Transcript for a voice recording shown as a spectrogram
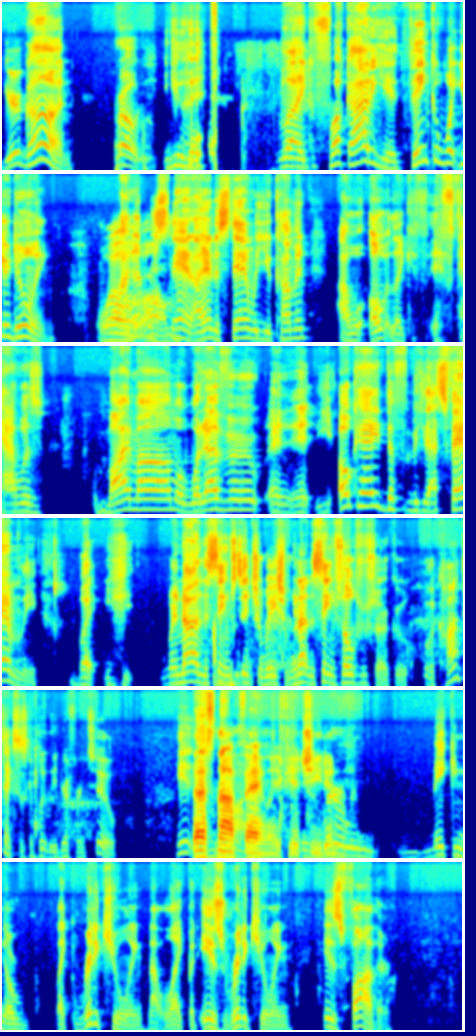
You're gone, bro. You like fuck out of here. Think of what you're doing. Well, I um, understand. I understand where you're coming. I will. Oh, like if, if that was my mom or whatever, and it, okay, the, that's family. But he- we're not in the same situation. We're not in the same social circle. Well, the context is completely different too. His That's not mom family if you're cheating. Literally making a like ridiculing, not like, but is ridiculing his father.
